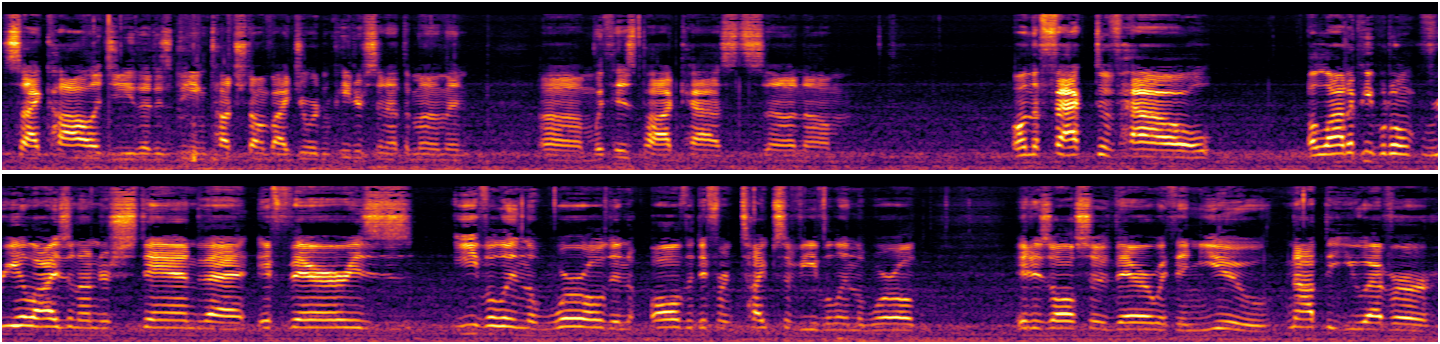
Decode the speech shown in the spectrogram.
psychology that is being touched on by Jordan Peterson at the moment um, with his podcasts on um, on the fact of how a lot of people don't realize and understand that if there is evil in the world and all the different types of evil in the world, it is also there within you. Not that you ever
